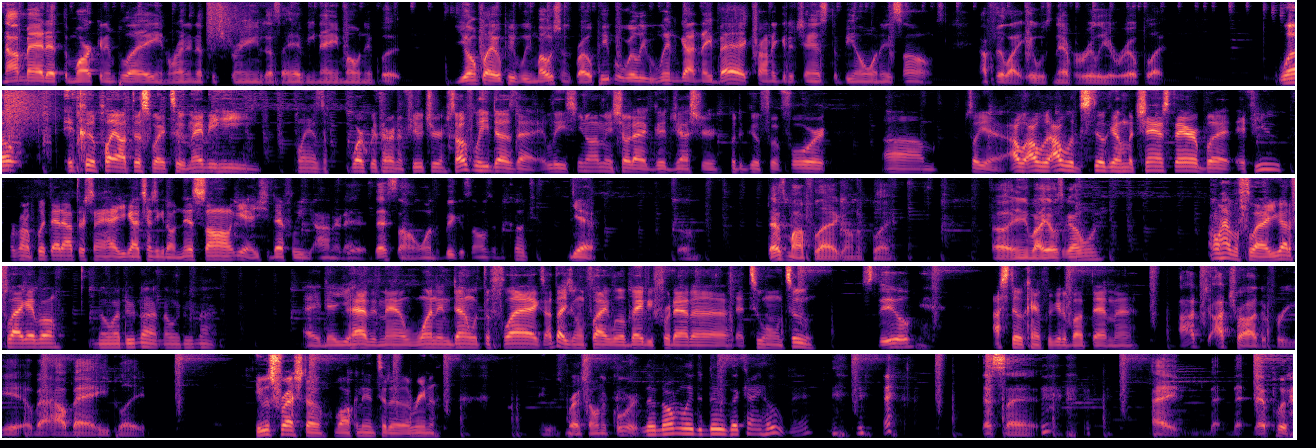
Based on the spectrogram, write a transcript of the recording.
Not mad at the marketing play and running up the streams. That's a heavy name on it, but you don't play with people's emotions, bro. People really went and got in their bag trying to get a chance to be on one of his songs. I feel like it was never really a real play. Well, it could play out this way too. Maybe he plans to work with her in the future. So hopefully he does that at least. You know what I mean? Show that good gesture, put a good foot forward. Um, so yeah, I, I would I would still give him a chance there. But if you are going to put that out there saying, "Hey, you got a chance to get on this song," yeah, you should definitely honor that. Yeah, that song, one of the biggest songs in the country. Yeah. So that's my flag on the play. Uh, anybody else got one? I don't have a flag. You got a flag, Avo? No, I do not. No, I do not. Hey, there you have it, man. One and done with the flags. I thought you were gonna flag Lil Baby for that uh that two on two. Still, I still can't forget about that, man. I I tried to forget about how bad he played. He was fresh though, walking into the arena. He was fresh on the court. They're normally the dudes that can't hoop, man. That's sad. hey, that, that, that put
